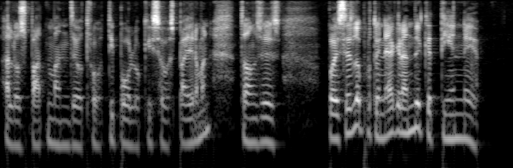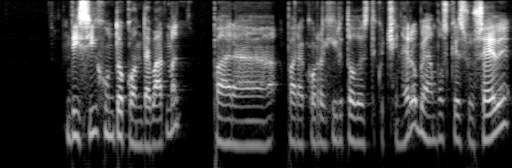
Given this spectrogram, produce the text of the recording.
a los Batman de otro tipo, lo que hizo Spider-Man. Entonces, pues es la oportunidad grande que tiene DC junto con The Batman para, para corregir todo este cochinero. Veamos qué sucede.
